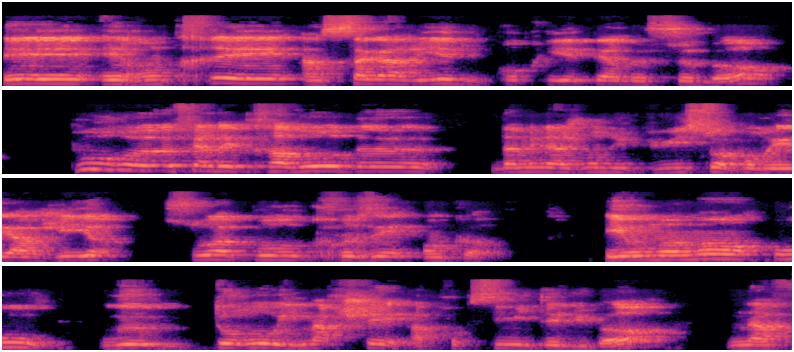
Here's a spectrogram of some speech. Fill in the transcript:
et est rentré un salarié du propriétaire de ce bord pour euh, faire des travaux d'aménagement du puits, soit pour élargir, soit pour creuser encore. Et au moment où le taureau il marchait à proximité du bord, Le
